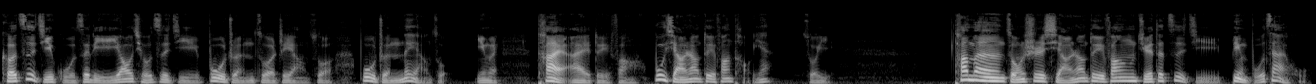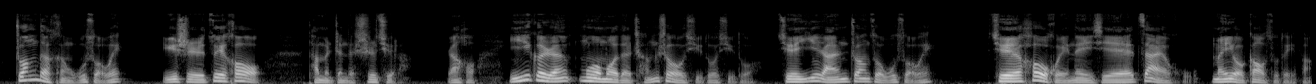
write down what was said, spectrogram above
可自己骨子里要求自己不准做这样做，不准那样做，因为太爱对方，不想让对方讨厌，所以。他们总是想让对方觉得自己并不在乎，装得很无所谓。于是最后，他们真的失去了。然后一个人默默的承受许多许多，却依然装作无所谓，却后悔那些在乎没有告诉对方。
